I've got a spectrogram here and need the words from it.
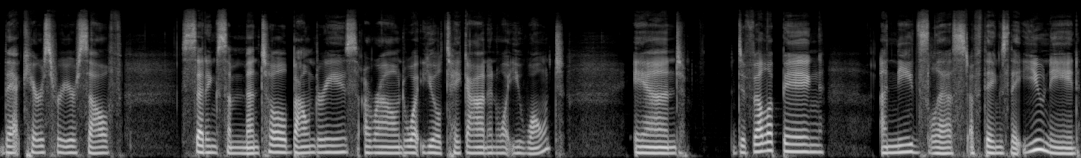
that cares for yourself, setting some mental boundaries around what you'll take on and what you won't, and developing a needs list of things that you need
